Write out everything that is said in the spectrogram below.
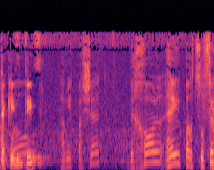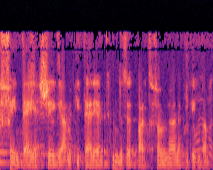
tekintik, a fény teljessége, ami kiterjed mind az öt parcofomra a nekudimban.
